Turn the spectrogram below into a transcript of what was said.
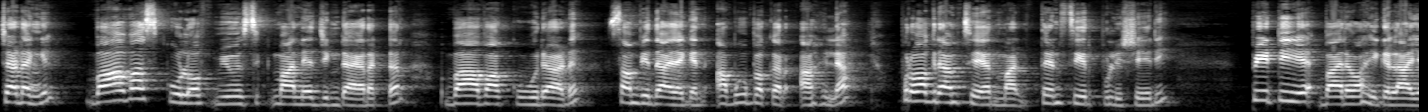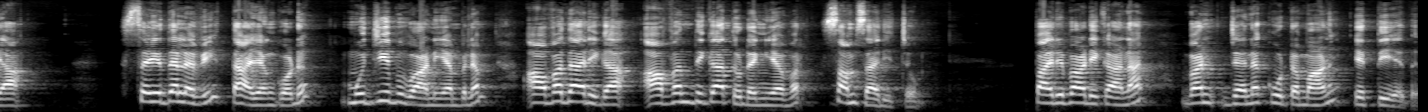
ചടങ്ങിൽ Vava school of music managing director Vava Koorad സംവിധായകൻ Aboobacker Ahla program chairman Thenseer Pulissery P T A ഭാരവാഹികളായ സെയ്തലവി തായങ്കോട് മുജീബ് വാണിയമ്പലം അവതാരിക അവന്തിക തുടങ്ങിയവർ സംസാരിച്ചു. പരിപാടി കാണാൻ വൻ ജനക്കൂട്ടമാണ് എത്തിയത്.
